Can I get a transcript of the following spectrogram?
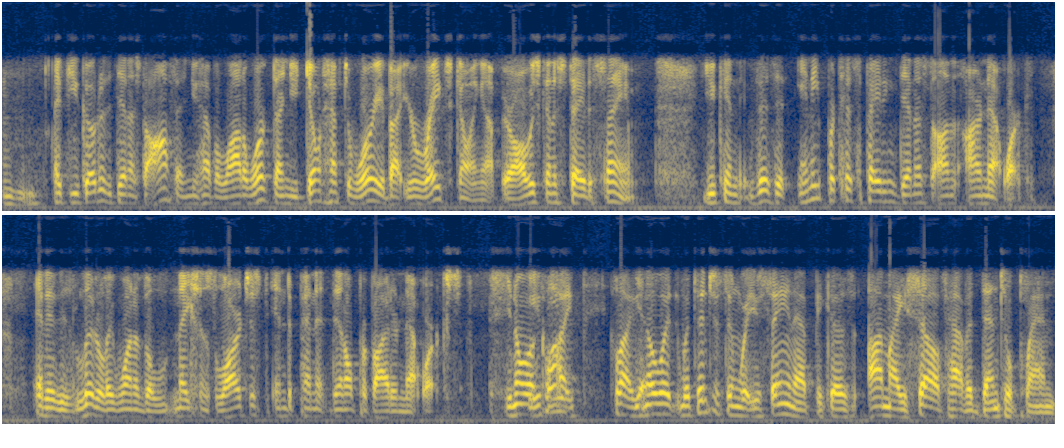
Mm-hmm. If you go to the dentist often and you have a lot of work done, you don't have to worry about your rates going up. They're always going to stay the same. You can visit any participating dentist on our network, and it is literally one of the nation's largest independent dental provider networks. You know what, Clyde? Yes. you know what? What's interesting what you're saying that because I myself have a dental plan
